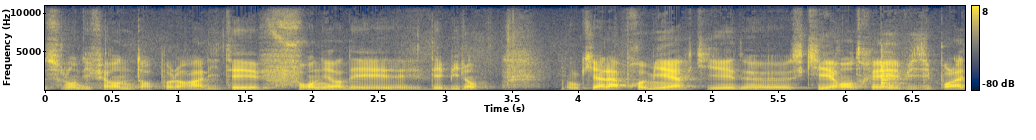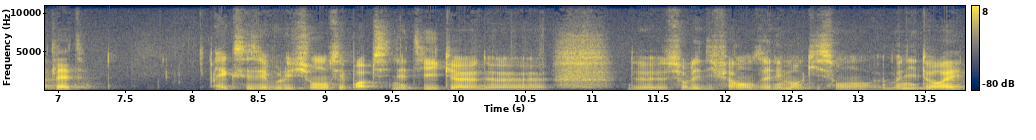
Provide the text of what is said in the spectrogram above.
selon différentes temporalités, fournir des, des, bilans. Donc il y a la première qui est de ce qui est rentré et visible pour l'athlète avec ses évolutions, ses propres cinétiques de sur les différents éléments qui sont monitorés.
